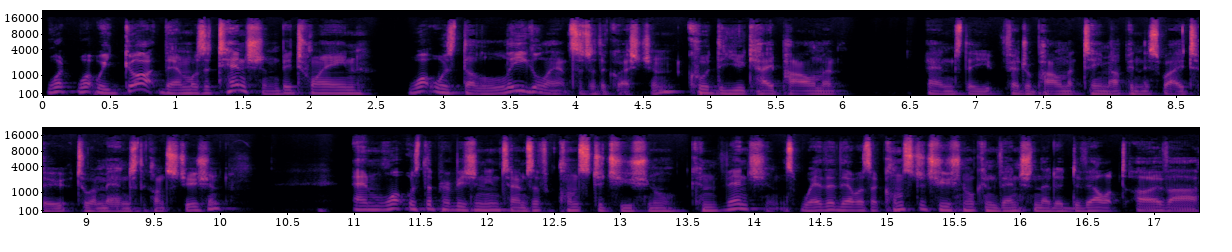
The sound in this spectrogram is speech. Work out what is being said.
what what we got then was a tension between what was the legal answer to the question: Could the UK Parliament and the federal Parliament team up in this way to to amend the constitution? And what was the provision in terms of constitutional conventions? Whether there was a constitutional convention that had developed over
